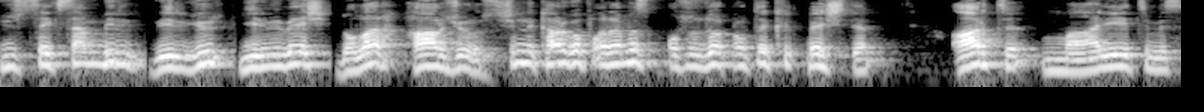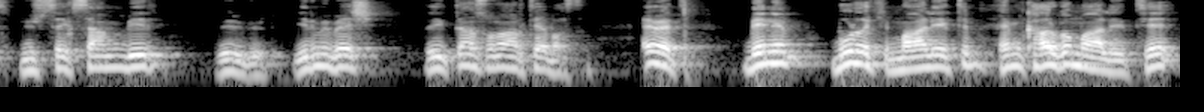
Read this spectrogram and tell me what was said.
181,25 dolar harcıyoruz. Şimdi kargo paramız 34.45'ti. Artı maliyetimiz 181,25 dedikten sonra artıya bastım. Evet benim buradaki maliyetim hem kargo maliyeti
